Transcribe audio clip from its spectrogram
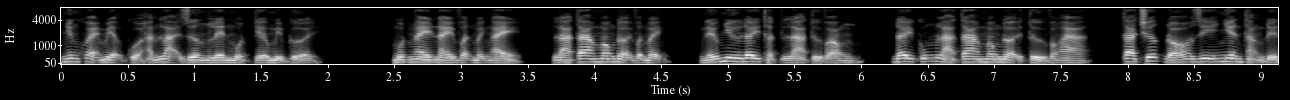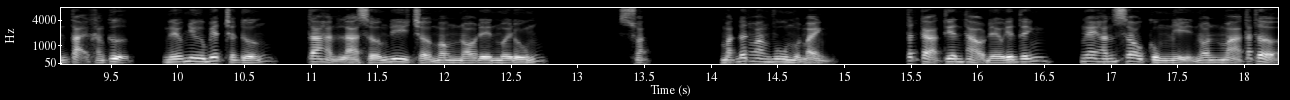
nhưng khỏe miệng của hắn lại dương lên một tia mỉm cười. Một ngày này vận mệnh này là ta mong đợi vận mệnh, nếu như đây thật là tử vong, đây cũng là ta mong đợi tử vong a, ta trước đó dĩ nhiên thẳng đến tại kháng cự, nếu như biết chân tướng, ta hẳn là sớm đi chờ mong nó đến mới đúng、Soạn. mặt đất hoang vu một mảnh. Tất cả tiên thảo đều yên tĩnh, nghe hắn sau cùng nhỉ non mà tắt thở,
